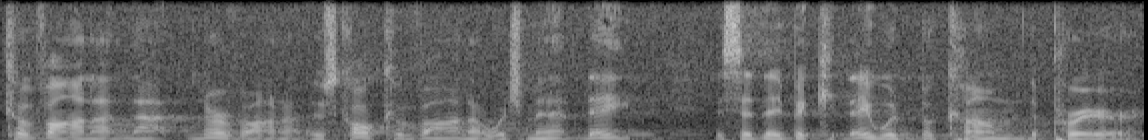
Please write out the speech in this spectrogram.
kavana, not nirvana. It was called kavana, which meant they, they said they, they would become the prayer.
